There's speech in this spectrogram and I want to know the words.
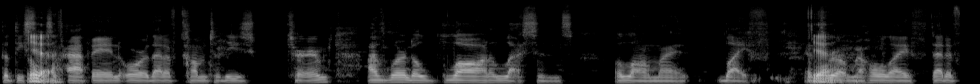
that these things Yeah. have happened or that i've come to these terms i've learned a lot of lessons along my life and Yeah. throughout my whole life that have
